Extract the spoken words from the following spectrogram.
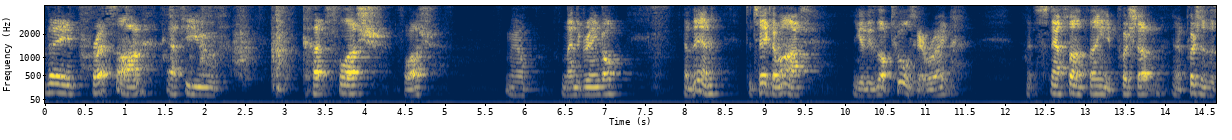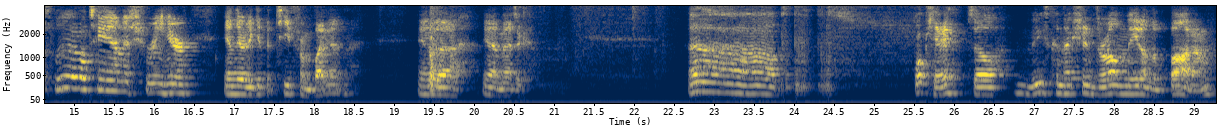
they press on after you've cut flush, flush, you know, 90 degree angle. And then to take them off, you get these little tools here, right? It snaps on the thing, you push up, and it pushes this little tannish ring here in there to get the teeth from biting. And uh, yeah, magic. Uh, okay, so these connections are all made on the bottom.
